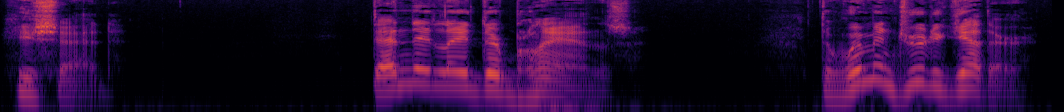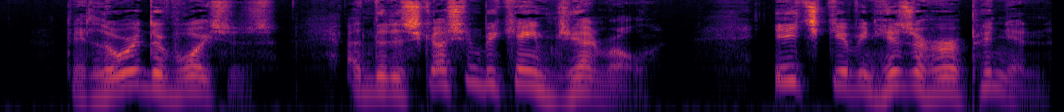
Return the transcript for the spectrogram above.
he said. Then they laid their plans. The women drew together, they lowered their voices, and the discussion became general, each giving his or her opinion.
